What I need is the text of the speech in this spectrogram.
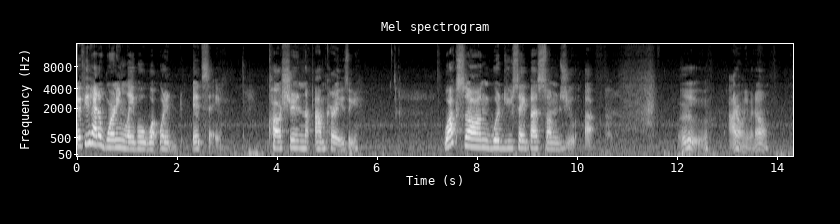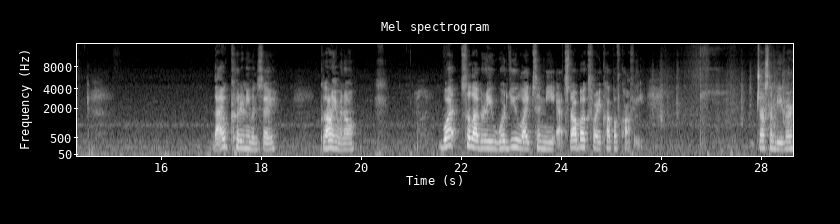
If you had a warning label, what would it, it say? Caution, I'm crazy. What song would you say best sums you up? Ooh, I don't even know. I couldn't even say. Because I don't even know. What celebrity would you like to meet at Starbucks for a cup of coffee? Justin Bieber.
